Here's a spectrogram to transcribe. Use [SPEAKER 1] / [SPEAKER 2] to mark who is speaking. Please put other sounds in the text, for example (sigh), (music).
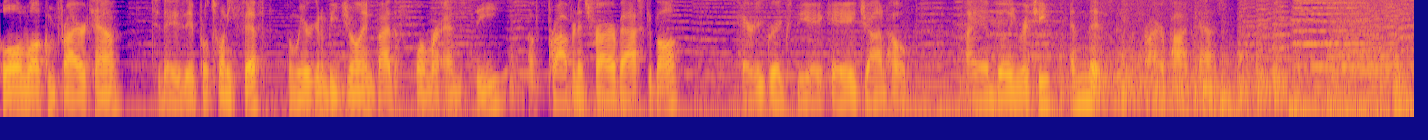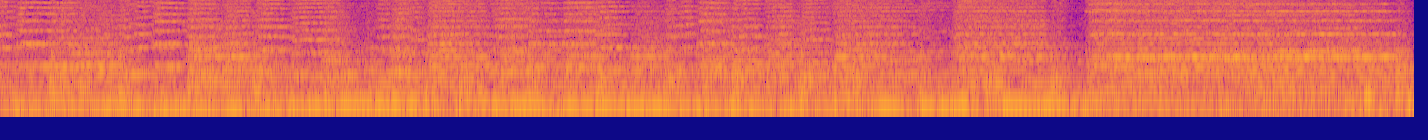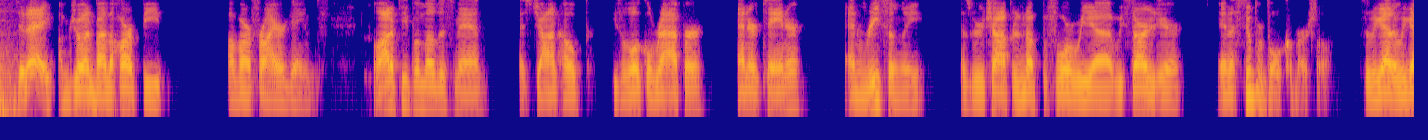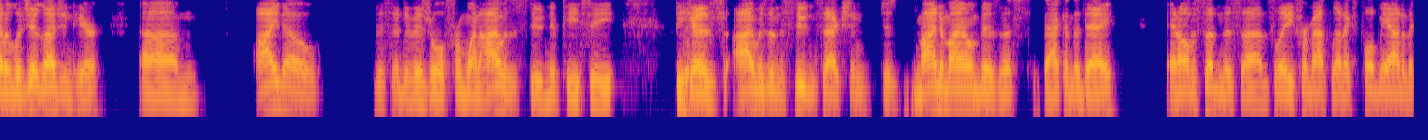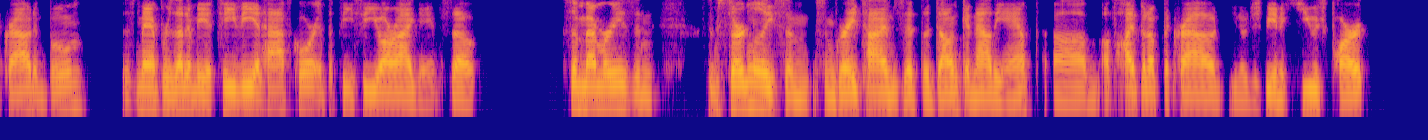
[SPEAKER 1] Hello and welcome, Friartown. Today is April 25th, and we are going to be joined by the former MC of Providence Friar basketball, Harry Grigsby, aka Jon Hope. I am Billy Ritchie, and this is the Friar Podcast. Today, I'm joined by the heartbeat of our Friar games. A lot of people know this man as Jon Hope. He's a local rapper, entertainer, and recently, as we were chopping it up before we uh, we started here, in a Super Bowl commercial. So we got we got a legit legend here. Um, I know this individual from when I was a student at PC because (laughs) I was in the student section, just minding my own business back in the day. And all of a sudden, this uh, this lady from athletics pulled me out of the crowd, and boom, this man presented me a TV at half court at the PCURI game. So some memories and some certainly some some great times at the dunk and now the amp um, of hyping up the crowd, you know, just being a huge part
